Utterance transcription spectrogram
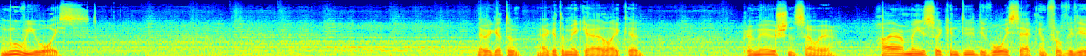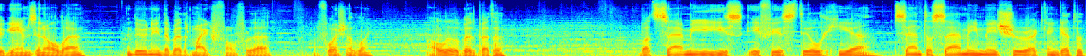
Movie voice. There we got to, I got to make a, like a promotion somewhere. Hire me so I can do the voice acting for video games and all that. I do need a better microphone for that, unfortunately. A little bit better. But Sammy is, if he's still here, Santa Sammy made sure I can get it.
